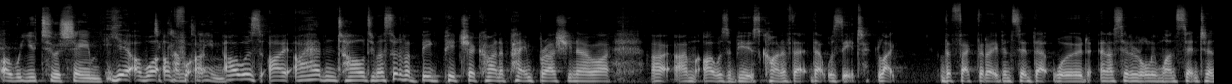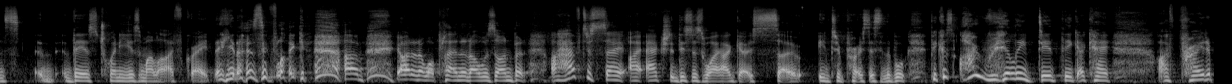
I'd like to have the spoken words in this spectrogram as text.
or were you too ashamed yeah, well, to come I, clean? I, was. I, I hadn't told him. I sort of a big picture kind of paintbrush. You know, I, I, um, I was abused. Kind of that. That was it. Like the fact that I even said that word and I said it all in one sentence, there's 20 years of my life, great. You know, as if like, um, I don't know what planet I was on, but I have to say, I actually, this is why I go so into processing the book, because I really did think, okay, I've prayed a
